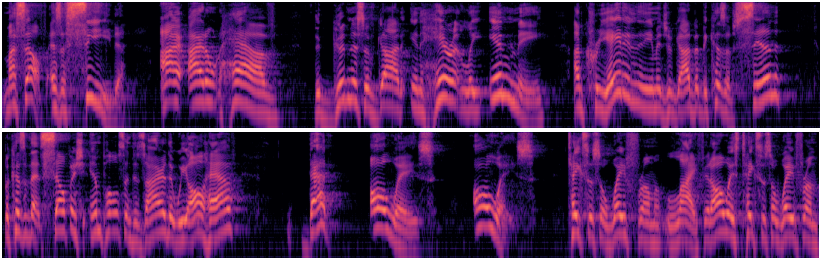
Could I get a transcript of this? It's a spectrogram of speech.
myself, as a seed, I, I don't have the goodness of God inherently in me. I'm created in the image of God, but because of sin, because of that selfish impulse and desire that we all have, that always, always takes us away from life. It always takes us away from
